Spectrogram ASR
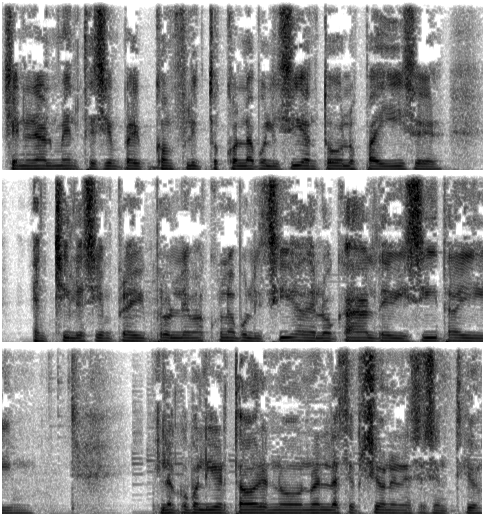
generalmente siempre hay conflictos con la policía en todos los países. En Chile siempre hay problemas con la policía de local, de visita y, la Copa Libertadores no, no es la excepción en ese sentido.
